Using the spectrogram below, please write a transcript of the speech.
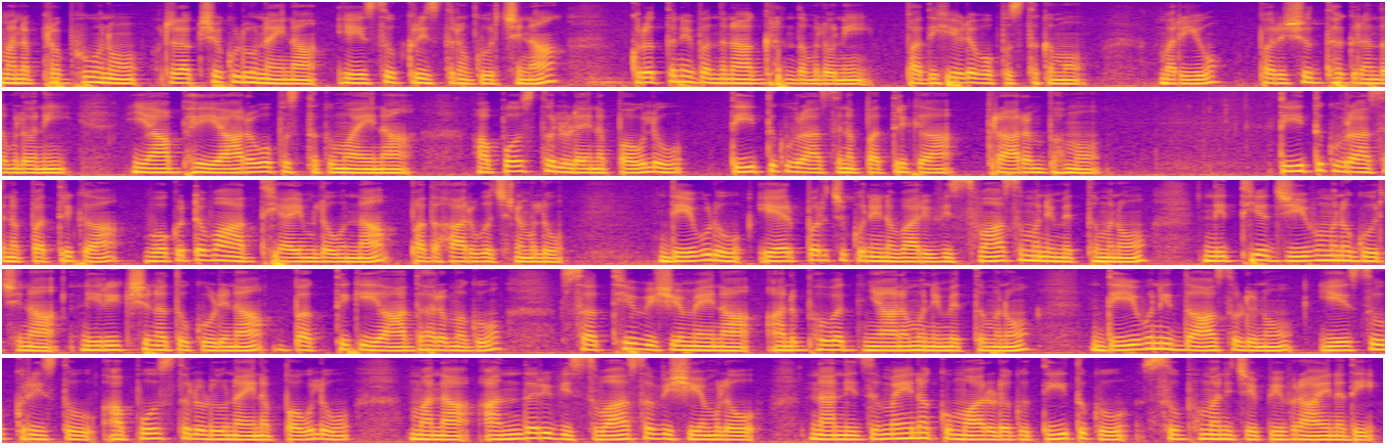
మన ప్రభువును రక్షకుడునైన యేసుక్రీస్తును గూర్చిన క్రొత్త నిబంధన గ్రంథంలోని పదిహేడవ పుస్తకము మరియు పరిశుద్ధ గ్రంథంలోని యాభై ఆరవ పుస్తకము అయిన అపోస్తులుడైన పౌలు తీతుకు వ్రాసిన పత్రిక ప్రారంభము. తీతుకు వ్రాసిన పత్రిక ఒకటవ అధ్యాయంలో ఉన్న పదహారు వచనములు. దేవుడు ఏర్పరచుకునిన వారి విశ్వాసము నిమిత్తమును నిత్య జీవమును గూర్చిన నిరీక్షణతో కూడిన భక్తికి ఆధారమగు సత్య విషయమైన అనుభవ జ్ఞానము నిమిత్తమును దేవుని దాసుడును యేసుక్రీస్తు అపోస్తలుడునైన పౌలు మన అందరి విశ్వాస విషయములో నా నిజమైన కుమారుడగు తీతుకు శుభమని చెప్పి వ్రాయినది.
